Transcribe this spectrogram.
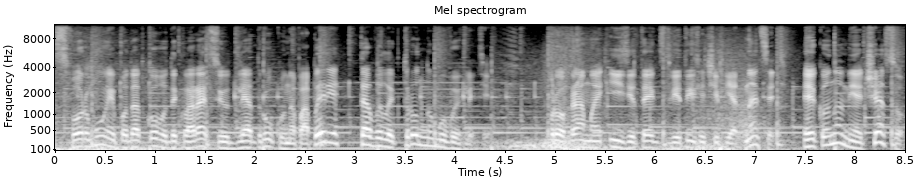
сформує податкову декларацію для друку на папері та в електронному вигляді. Програма EasyTex 2015 економія часу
